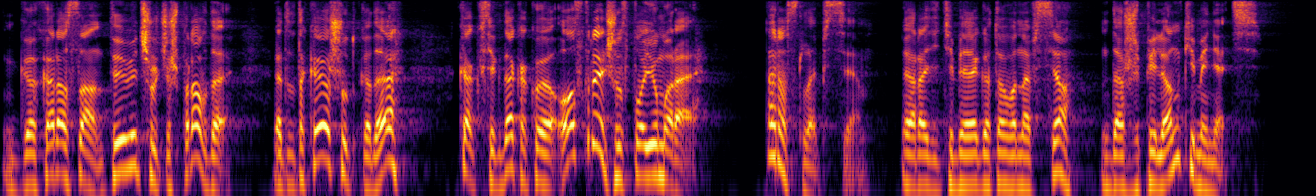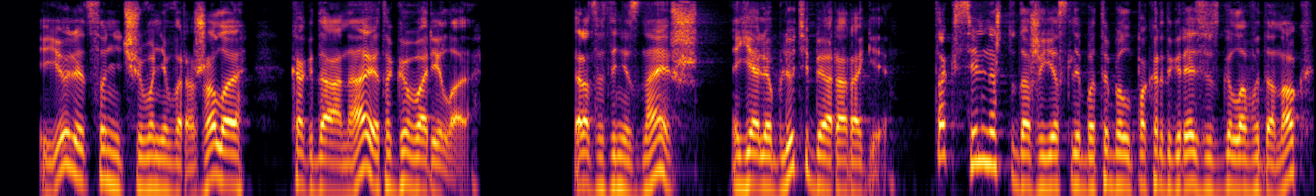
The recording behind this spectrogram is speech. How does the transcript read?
«Гахара-сан, ты ведь шутишь, правда? Это такая шутка, да? Как всегда, какое острое чувство юмора!» «Расслабься. Ради тебя я готова на всё, даже пелёнки менять». Её лицо ничего не выражало, когда она это говорила. «Разве ты не знаешь? Я люблю тебя, Арараги. Так сильно, что даже если бы ты был покрыт грязью с головы до ног,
